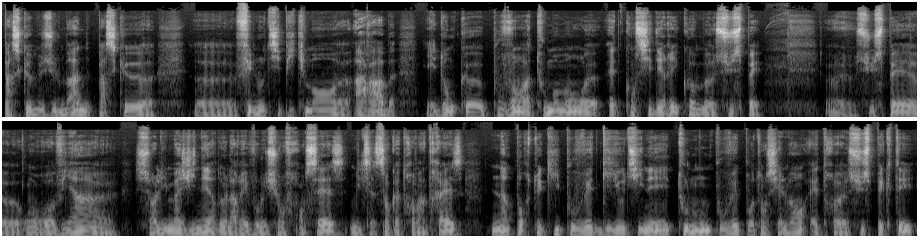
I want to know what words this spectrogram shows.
parce que musulmane, parce que phénotypiquement arabe, et donc pouvant à tout moment être considéré comme suspect. Euh, suspect, euh, on revient euh, sur l'imaginaire de la Révolution française, 1793, n'importe qui pouvait être guillotiné, tout le monde pouvait potentiellement être suspecté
